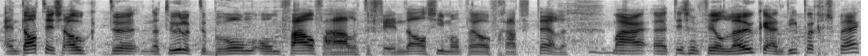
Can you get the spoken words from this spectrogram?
en dat is ook de, natuurlijk de bron om faalverhalen te vinden als iemand erover gaat vertellen. Maar eh, het is een veel leuker en dieper gesprek.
